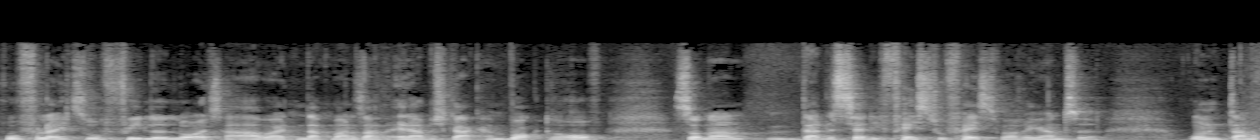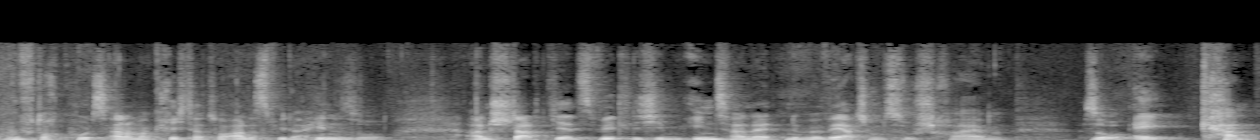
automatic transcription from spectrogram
wo vielleicht so viele Leute arbeiten, dass man sagt, ey, da habe ich gar keinen Bock drauf, sondern das ist ja die Face-to-Face-Variante. Und dann ruft doch kurz an und man kriegt das doch alles wieder hin so. Anstatt jetzt wirklich im Internet eine Bewertung zu schreiben. So, ey, kann,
